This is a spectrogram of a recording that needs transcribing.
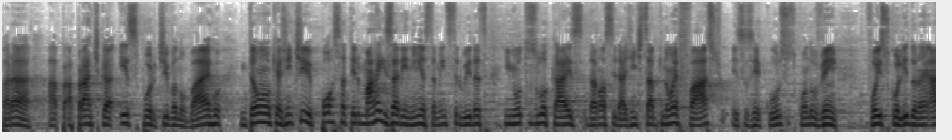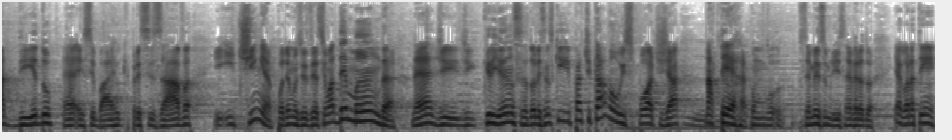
para a, a prática esportiva no bairro. Então, que a gente possa ter mais areninhas também distribuídas em outros locais da nossa cidade. A gente sabe que não é fácil esses recursos quando vem foi escolhido né, a dedo é, esse bairro que precisava e, e, tinha, podemos dizer assim, uma demanda né, de, de crianças, adolescentes que praticavam o esporte já na terra, como você mesmo disse, né, vereador? E agora tem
